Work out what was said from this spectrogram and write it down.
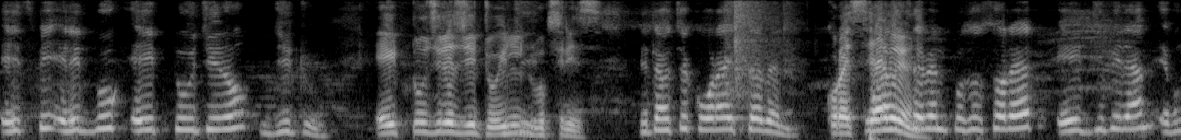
HP elite book eight two zero G two eight two zero G two elite book series এটা হচ্ছে core i seven core i seven seven প্রসেসরের এইট জিবি র্যাম এবং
